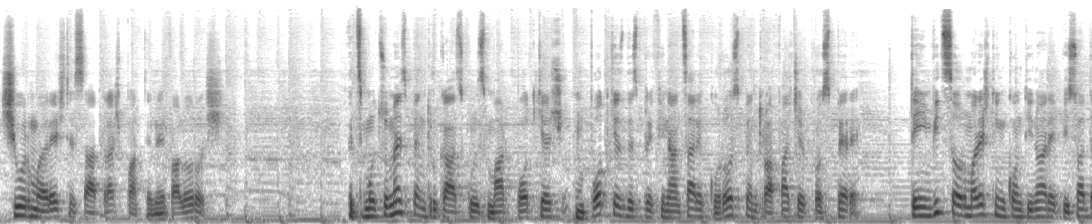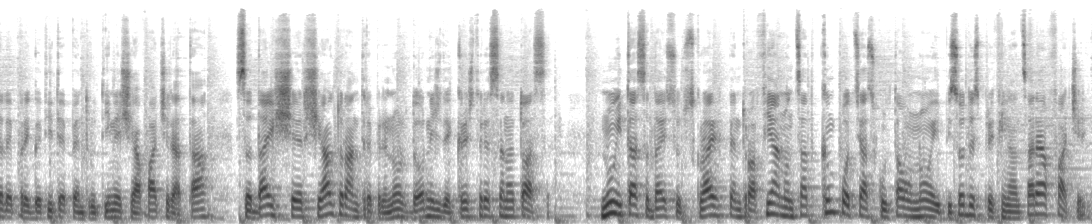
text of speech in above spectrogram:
și urmărește să atragi parteneri valoroși. Îți mulțumesc pentru că asculti Smart Podcast, un podcast despre finanțare cu rost pentru afaceri prospere. Te invit să urmărești în continuare episoadele pregătite pentru tine și afacerea ta, să dai share și altor antreprenori dornici de creștere sănătoasă. Nu uita să dai subscribe pentru a fi anunțat când poți asculta un nou episod despre finanțarea afacerii.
